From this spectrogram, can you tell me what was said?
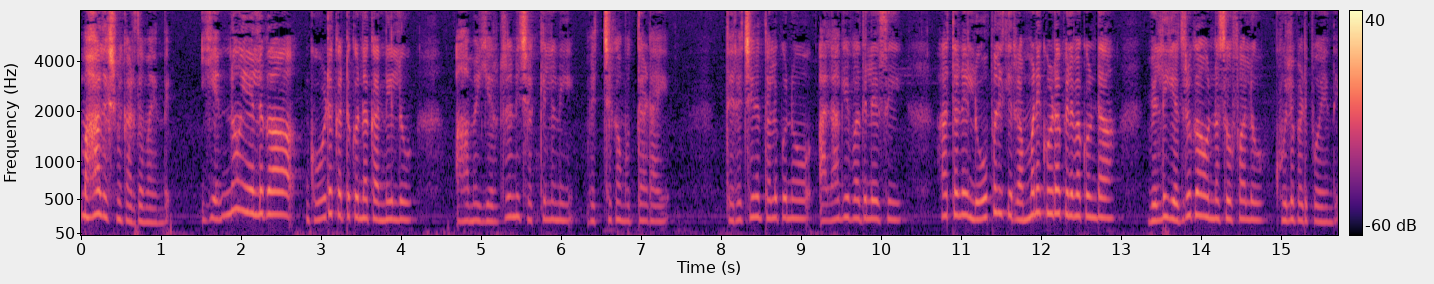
మహాలక్ష్మికి అర్థమైంది. ఎన్నో ఏళ్ళుగా గోడ కట్టుకున్న కన్నీళ్ళు ఆమె ఎర్రని చెక్కిళ్ళని వెచ్చగా ముత్తాడాయి తెరచిన తలుపును అలాగే వదిలేసి అతని లోపలికి రమ్మని కూడా పిలవకుండా వెళ్ళి ఎదురుగా ఉన్న సోఫాలో కూలబడిపోయింది.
